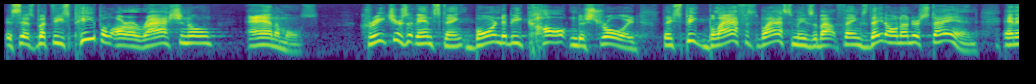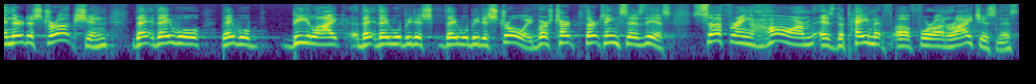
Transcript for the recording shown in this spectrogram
It says, But these people are irrational animals creatures of instinct, born to be caught and destroyed. They speak blasphemies about things they don't understand. And in their destruction, they, they, will, they will be like, they, they, will, be they will be destroyed. Verse 13 says this suffering harm as the payment uh, for unrighteousness,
